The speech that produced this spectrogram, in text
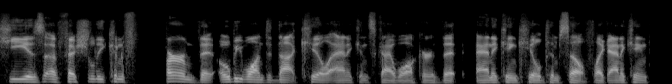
he is officially confirmed that Obi-Wan did not kill Anakin Skywalker, that Anakin killed himself. Like Anakin,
